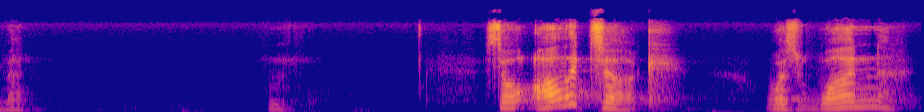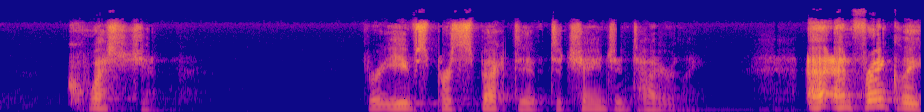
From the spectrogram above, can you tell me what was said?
Amen. Hmm. So all it took was one question for Eve's perspective to change entirely. And, and frankly,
